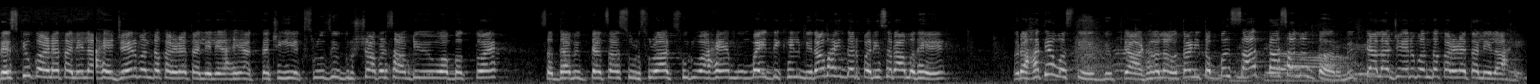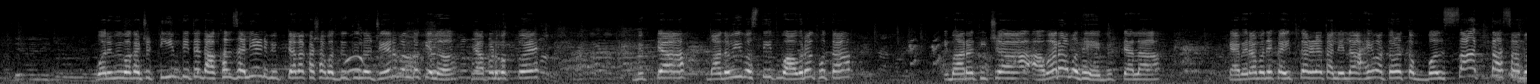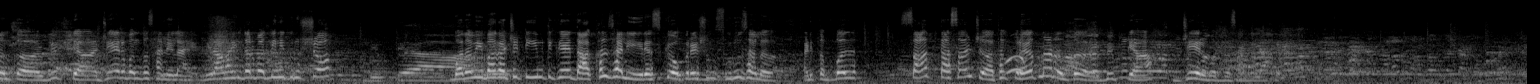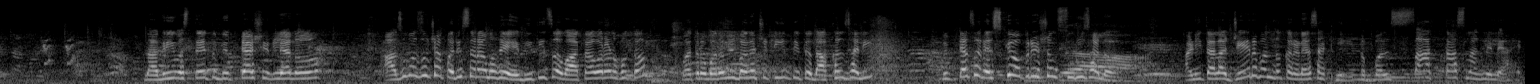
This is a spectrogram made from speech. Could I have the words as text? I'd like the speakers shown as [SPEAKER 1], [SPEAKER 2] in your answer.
[SPEAKER 1] Rescue करण्यात आलेला आहे जेरबंद करण्यात आलेली आहे. आत्ताची ही एक्सक्लुझिव्ह दृश्य आपण साम टीव्हीवर बघतोय. सध्या बिबट्याचा सुळसुळाट सुरू आहे. मुंबईत देखील मीरा भाईंदर परिसरामध्ये राहत्या वस्तीत बिबट्या आढळला होता आणि तब्बल सात तासानंतर बिबट्याला जेरबंद करण्यात आलेला आहे. वन विभागाची टीम तिथे दाखल झाली आणि बिबट्याला कशा पद्धतीनं जेरबंद केलं हे आपण बघतोय. बिबट्या मानवी वस्तीत वावरत होता. इमारतीच्या आवारामध्ये बिबट्याला कॅमेरामध्ये कैद करण्यात आलेलं आहे. मात्र तब्बल सात तासानंतर बिबट्या जेरबंद झालेला आहे. मीरा भाईंदर मधली ही दृश्य वन विभागाची टीम तिकडे दाखल झाली. रेस्क्यू ऑपरेशन सुरू झालं आणि तब्बल सात तासांच्या अथक प्रयत्नानंतर बिबट्या जेरबंद झालेला आहे. नागरी वस्तीत बिबट्या शिरल्यानं आजूबाजूच्या परिसरामध्ये भीतीचं वातावरण होतं. मात्र वन विभागाची टीम तिथे दाखल झाली. बिबट्याचं रेस्क्यू ऑपरेशन सुरू झालं. आणि त्याला जेरबंद करण्यासाठी तब्बल सात तास लागलेले आहेत.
